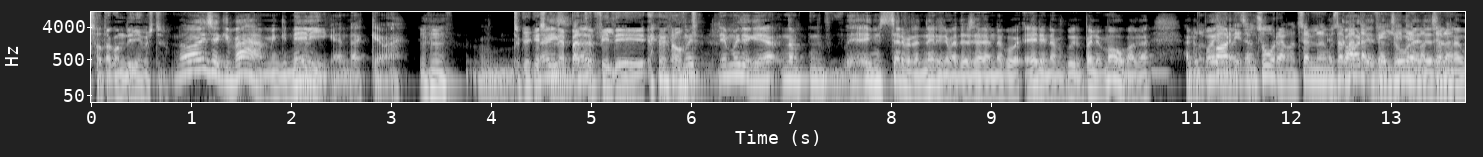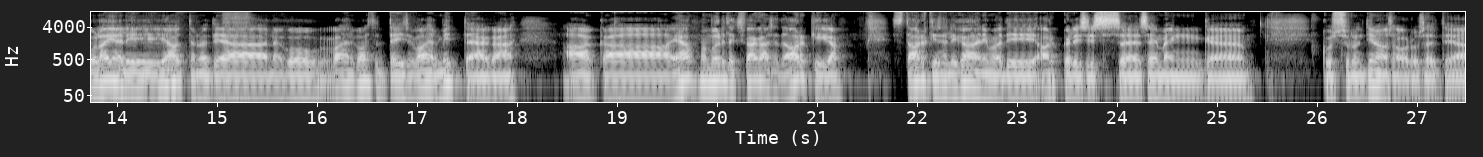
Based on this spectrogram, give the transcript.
sadakond inimest no isegi vähem, mingi nelikümmend äkki või? mm. -hmm. siuke keskmine No, Battlefieldi round. ja muidugi noh, ilmselt serverid on erinevad ja see on nagu erinev, kui palju mahub, aga, aga no, kaardid on suuremad, seal nagu seda Battlefieldi teemat ei see on ole. nagu laiali jaotunud ja nagu vahel kohtad teisi, vahel mitte, aga aga jah, ma võrdleks väga seda Arkiga, sest Arkis oli ka niimoodi, Ark oli siis äh, see mäng, kus sul on dinosaurused ja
